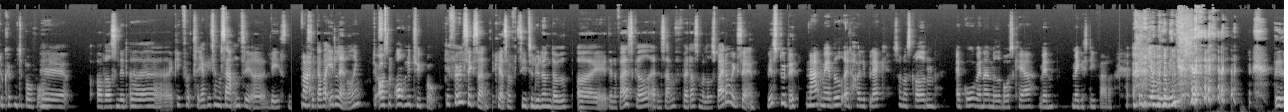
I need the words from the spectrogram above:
du købte den til bogform. Øh, og været sådan lidt, øh, jeg, kan ikke få, jeg kan ikke tage mig sammen til at læse den. Nej. Altså, der var et eller andet, ikke? Det er også en ordentlig tyk bog. Det føles ikke sådan, kan jeg så sige til lytterne derude. Og øh, den er faktisk skrevet af den samme forfatter, som har lavet Spiderwick-serien. Vidste du det? Nej, men jeg ved, at Holly Black, som har skrevet den, er gode venner med vores kære ven, Maggie Stiefvater. Det giver mening. det er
